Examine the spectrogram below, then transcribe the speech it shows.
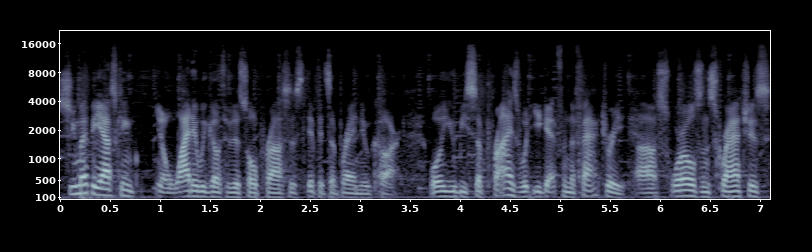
So you might be asking, you know, why did we go through this whole process if it's a brand new car? Well, you'd be surprised what you get from the factory, uh, swirls and scratches,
